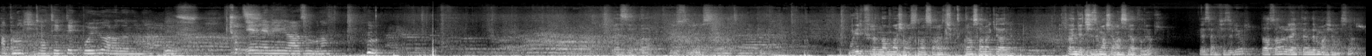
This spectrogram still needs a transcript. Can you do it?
Ha bunu ta- tek tek boyuyor aralarına. Uf. Çok el emeği lazım buna. göstereyim size anlatımını yapayım. Bu ilk fırınlanma aşamasından sonra çıktıktan sonraki hali önce çizim aşaması yapılıyor. Desen çiziliyor. Daha sonra renklendirme aşaması var.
